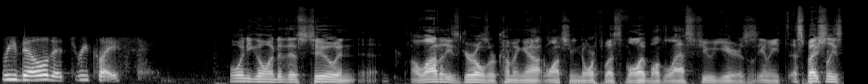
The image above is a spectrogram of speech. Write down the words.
rebuild, it's replace. Well, when you go into this too, and a lot of these girls are coming out and watching Northwest volleyball the last few years. I mean, especially as,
